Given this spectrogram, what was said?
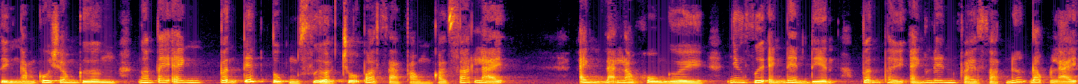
sinh ngắm cô trong gương, ngón tay anh vẫn tiếp tục sửa chỗ bọt xà phòng còn sót lại. Anh đã lau khô người, nhưng dưới ánh đèn điện vẫn thấy ánh lên vài giọt nước đọng lại.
